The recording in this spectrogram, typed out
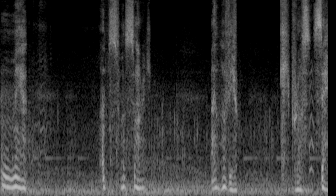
Mia. I'm so sorry. I love you. Keep Rose safe.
